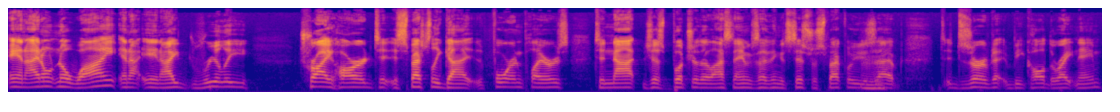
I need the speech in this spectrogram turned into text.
and I don't know why, and I and I really try hard to, especially guy foreign players, to not just butcher their last name because I think it's disrespectful. You Mm-hmm. deserve, deserve to be called the right name.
